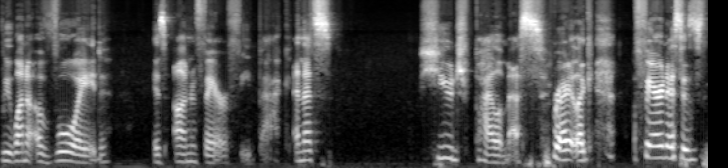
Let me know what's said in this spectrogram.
We want to avoid is unfair feedback. And that's huge pile of mess, right? Like fairness is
